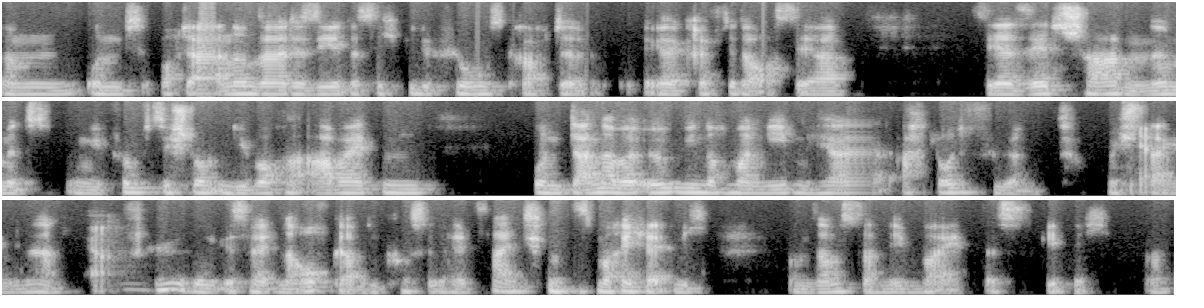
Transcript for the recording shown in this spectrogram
ähm, und auf der anderen Seite sehe, dass sich viele Führungskräfte äh, Kräfte da auch sehr, sehr selbst schaden, ne? mit irgendwie 50 Stunden die Woche arbeiten und dann aber irgendwie nochmal nebenher acht Leute führen. Ich ja. sage, na, ja. Führung ist halt eine Aufgabe, die kostet halt Zeit. Das mache ich halt nicht am Samstag nebenbei. Das geht nicht. Ne?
